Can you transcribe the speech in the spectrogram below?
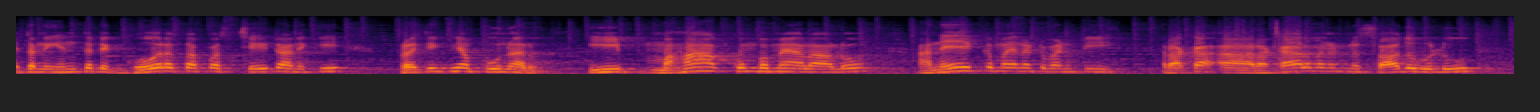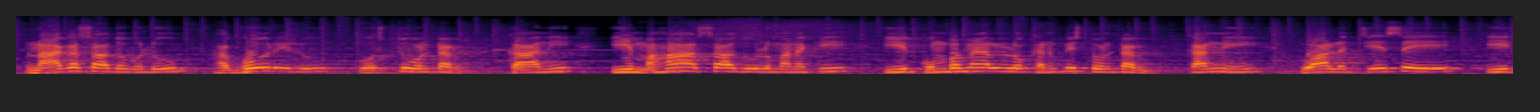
ఇతను ఇంతటి ఘోర తపస్సు చేయటానికి ప్రతిజ్ఞ పూనారు. ఈ మహాకుంభమేళాలో అనేకమైనటువంటి రక రకాలమైనటువంటి సాధువులు నాగసాధువులు అఘోరీలు వస్తూ ఉంటారు. కానీ ఈ మహాసాధువులు మనకి ఈ కుంభమేళలో కనిపిస్తూ ఉంటారు. కానీ వాళ్ళు చేసే ఈ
